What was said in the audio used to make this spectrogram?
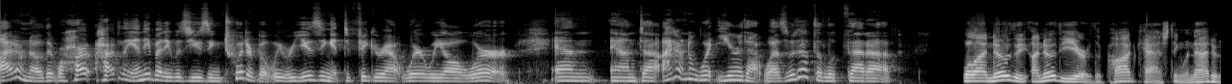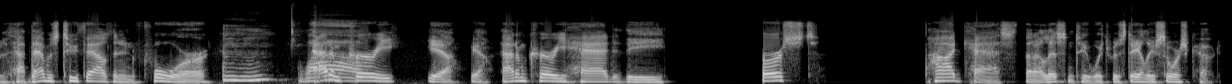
I don't know. There were har- hardly anybody was using Twitter, but we were using it to figure out where we all were. And and uh, I don't know what year that was. We'd have to look that up. Well, I know the I know the year of the podcasting when that was happened. That was 2004. Wow. Adam Curry, yeah, yeah. Adam Curry had the first podcast that I listened to, which was Daily Source Code.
